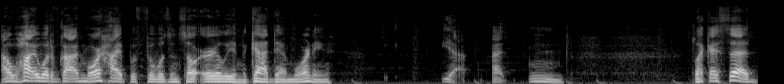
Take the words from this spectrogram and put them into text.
I would have gotten more hype if it wasn't so early in the goddamn morning. Yeah, I, mm. like I said,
